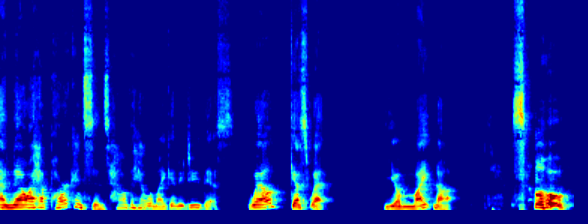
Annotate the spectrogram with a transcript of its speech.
And now I have Parkinson's. How the hell am I going to do this? Well, guess what? You might not. So,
